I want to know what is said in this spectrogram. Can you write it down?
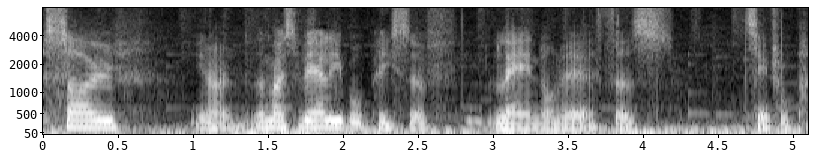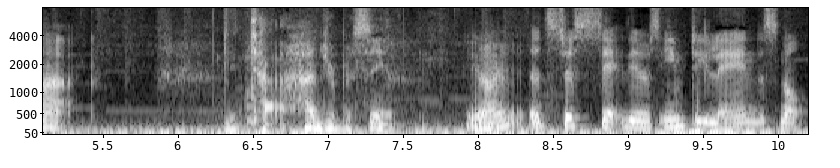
so, you know, the most valuable piece of land on earth is Central Park. Hundred percent. You know, it's just sat there as empty land. It's not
